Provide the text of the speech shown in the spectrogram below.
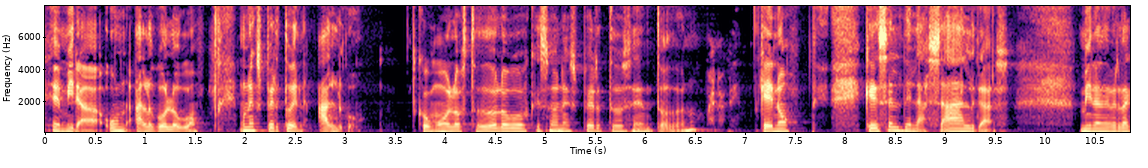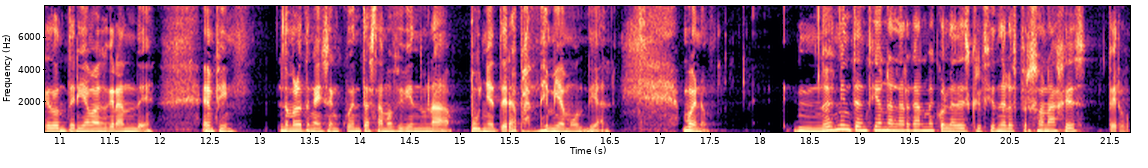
mira, un algólogo, un experto en algo como los todólogos que son expertos en todo, ¿no? Bueno, que no, que es el de las algas. Mira, de verdad qué tontería más grande. En fin, no me lo tengáis en cuenta, estamos viviendo una puñetera pandemia mundial. Bueno, no es mi intención alargarme con la descripción de los personajes, pero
